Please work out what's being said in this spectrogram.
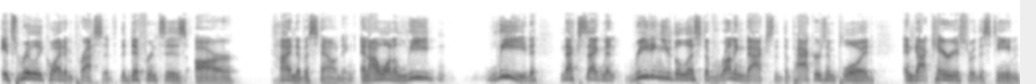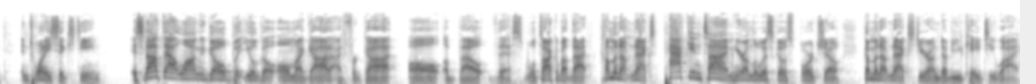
It's really quite impressive. The differences are kind of astounding. And I want to lead lead next segment reading you the list of running backs that the Packers employed and got carriers for this team in 2016. It's not that long ago, but you'll go, oh my God, I forgot all about this. We'll talk about that coming up next. Pack in time here on the Wisco Sports Show. Coming up next here on WKTY.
